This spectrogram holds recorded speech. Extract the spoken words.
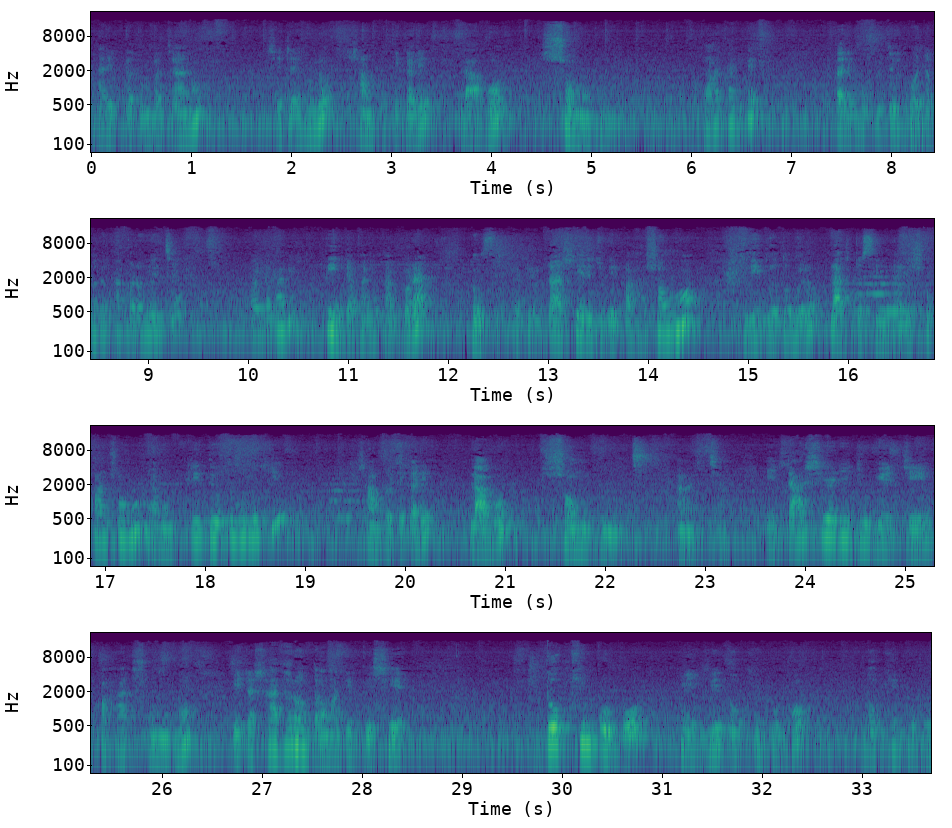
আরেকটা তোমরা জানো, সেটাই হলো সাম্প্রতিকালের প্লাবন সমূহ। মনে থাকবে? তাহলে প্রকৃতির কয়টা ভাগে ভাগ করা হয়েছে? কয়টা ভাগে? তিনটা ভাগে ভাগ করা হয়েছে। একটা হলো যুগের পাহাড় সমূহ দ্বিতীয়ত হলো প্লাস্টোসিনকালের সোপান সমূহ এবং তৃতীয়ত হলো কি? সাম্প্রতিকালের প্লাবন সমভূমি। আচ্ছা এই টার্সিয়ারি যুগের যে পাহাড় সমূহ এটা সাধারণত আমাদের দেশের দক্ষিণ পূর্ব, এই যে দক্ষিণ পূর্ব দক্ষিণ পূর্ব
